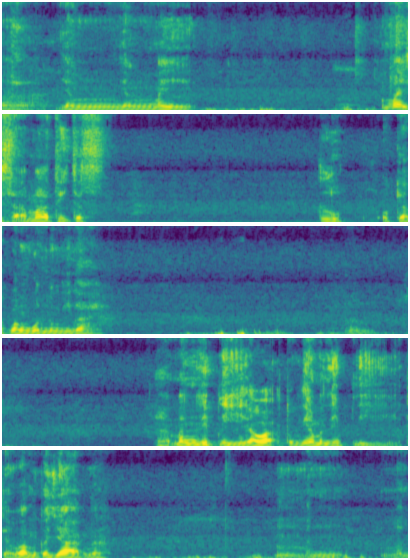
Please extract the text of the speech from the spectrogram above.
อ่า ยังยังไม่ ไม่สามารถที่จะหลุดออกจากวังวนตรงนี้ได้ มันลิบหลีแล้วอะตรงเนี้ยมันลิบหลี แต่ว่ามันก็ยากนะ มัน มัน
